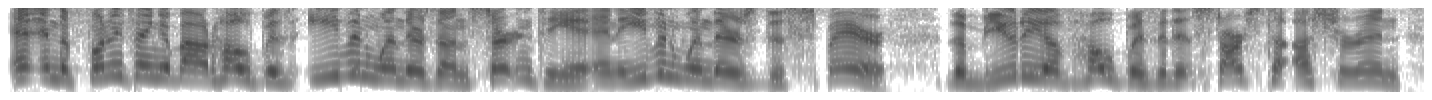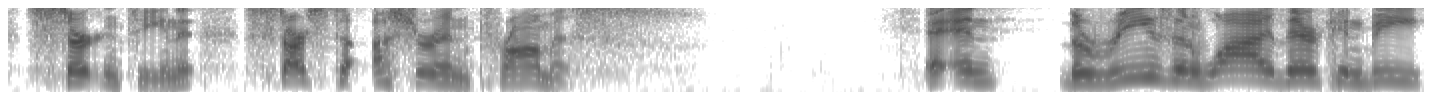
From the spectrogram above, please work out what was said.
And, and, the funny thing about hope is, even when there's uncertainty and even when there's despair, the beauty of hope is that it starts to usher in certainty and it starts to usher in promise. And, and the reason why there can be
